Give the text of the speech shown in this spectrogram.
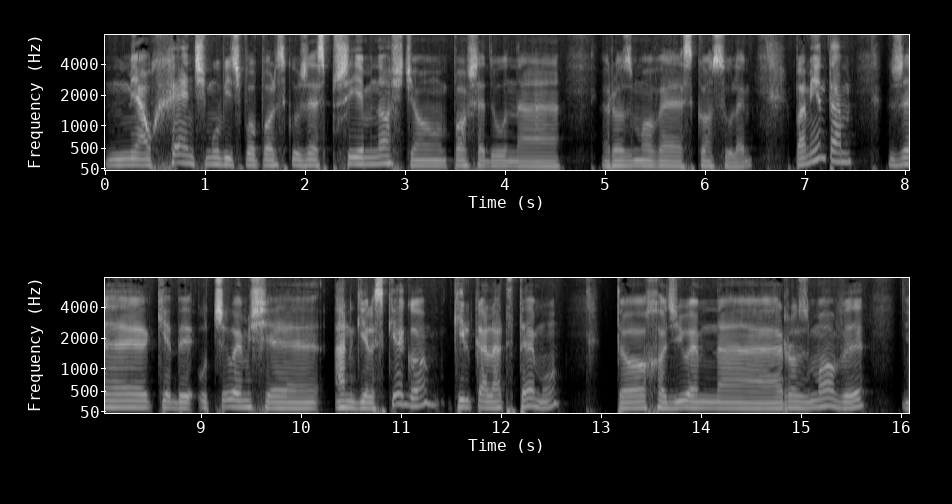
miał chęć mówić po polsku, że z przyjemnością poszedł na rozmowę z konsulem. Pamiętam, że kiedy uczyłem się angielskiego kilka lat temu, to chodziłem na rozmowy e,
